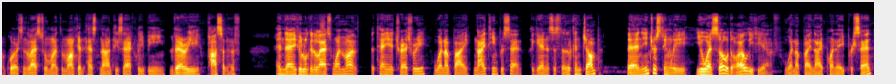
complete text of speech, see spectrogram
Of course, in the last two months, the market has not exactly been very positive. And then if you look at the last one month, the 10-year treasury went up by 19%. Again, it's a significant jump. Then interestingly, USO, the oil ETF, went up by 9.8%.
